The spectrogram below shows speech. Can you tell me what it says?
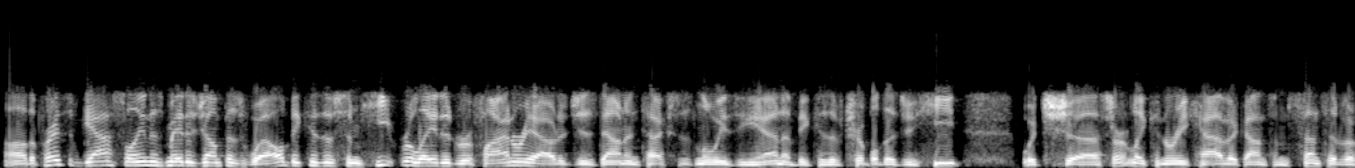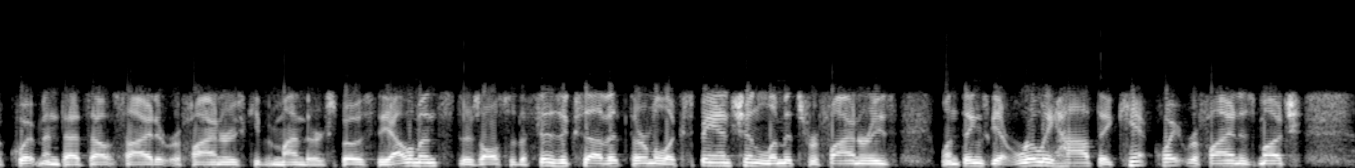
Uh, the price of gasoline has made a jump as well because of some heat related refinery outages down in Texas and Louisiana because of triple digit heat which uh, certainly can wreak havoc on some sensitive equipment that's outside at refineries. Keep in mind they're exposed to the elements. There's also the physics of it. Thermal expansion limits refineries. When things get really hot, they can't quite refine as much.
